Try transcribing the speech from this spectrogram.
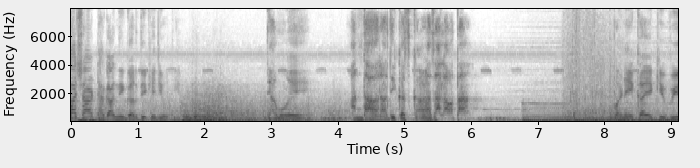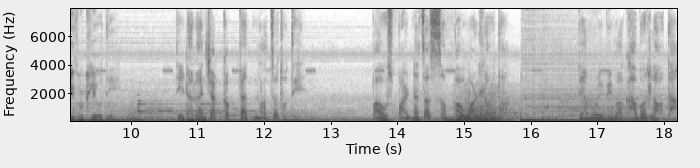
आकाशात ढगांनी गर्दी केली होती. त्यामुळे अंधार अधिकच काळा झाला होता. पण एकाएकी वीज उठली होती. ती ढगांच्या कप्प्यात नाचत होती. पाऊस पाडण्याचा संभव वाढला होता. त्यामुळे भीमा घाबरला होता.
